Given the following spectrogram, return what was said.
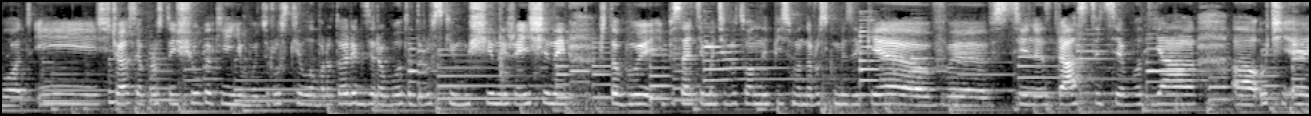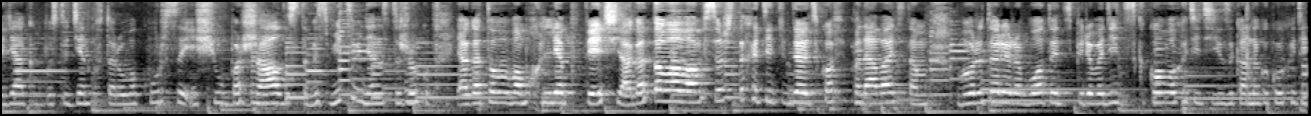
Вот. И сейчас я просто ищу какие-нибудь русские лаборатории, где работают русские мужчины и женщины, чтобы писать им мотивационные письма на русском языке в, в стиле «Здравствуйте, вот я, а, учи- э, я как бы студентка второго курса, ищу, пожалуйста, возьмите меня на стажировку, я готова вам хлеб печь, я готова вам все, что хотите делать, кофе подавать, там, в лаборатории работать, переводить с какого вы хотите языка на какой хотите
